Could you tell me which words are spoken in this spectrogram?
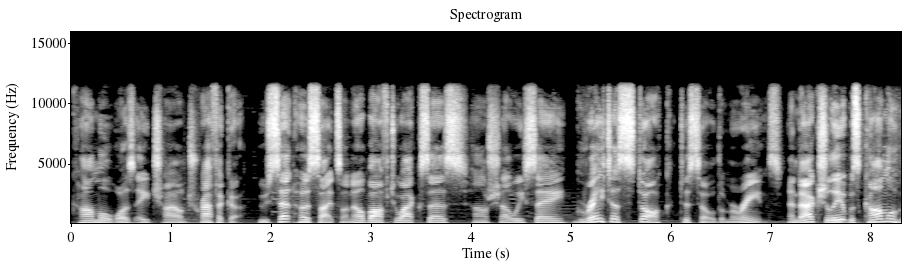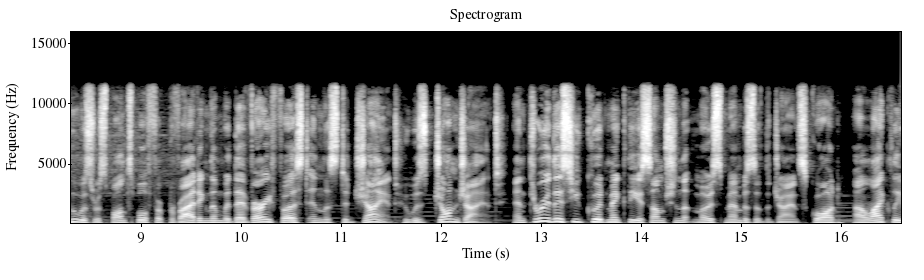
Carmel was a child trafficker who set her sights on Elbaf to access, how shall we say, greater stock to sell the Marines. And actually, it was Carmel who was responsible for providing them with their very first enlisted giant, who was John Giant. And through this, you could make the assumption that most members of the Giant Squad are likely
